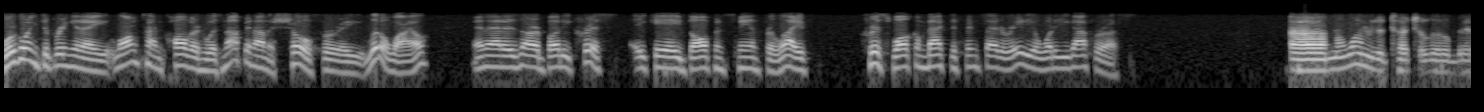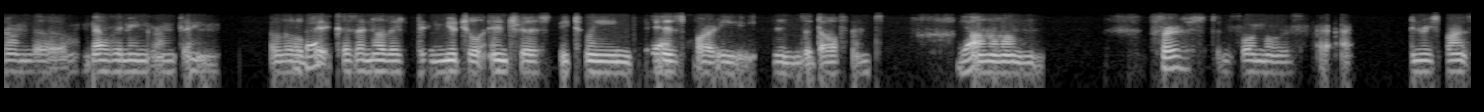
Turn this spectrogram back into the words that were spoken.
We're going to bring in a longtime caller who has not been on the show for a little while, and that is our buddy Chris, aka Dolphins fan for life. Chris, welcome back to Phinsider Radio. What do you got for us? Um, I wanted to touch a little bit on the Melvin Ingram thing, a little Okay. bit, because I know there's been mutual interest between Yeah. his party and the Dolphins. Yeah. Um, first and foremost, I, I, in response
